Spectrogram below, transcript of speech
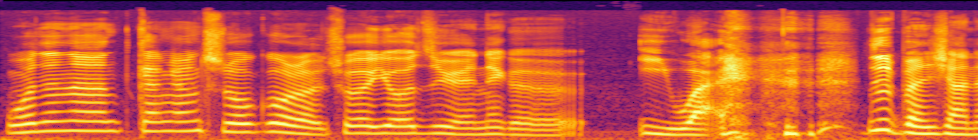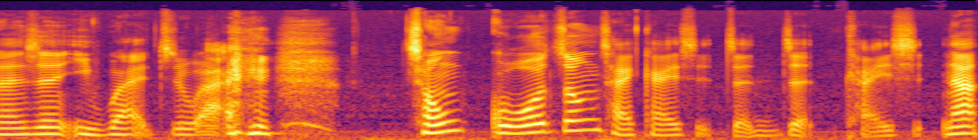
我的呢，刚刚说过了，除了幼稚园那个意外，日本小男生意外之外，从国中才开始真正开始。那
